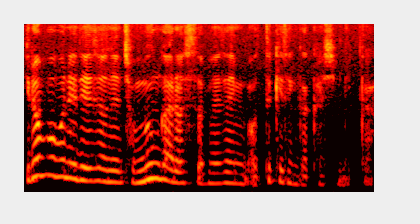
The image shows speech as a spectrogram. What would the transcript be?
이런 부분에 대해서는 전문가로서 변호사님 어떻게 생각하십니까?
